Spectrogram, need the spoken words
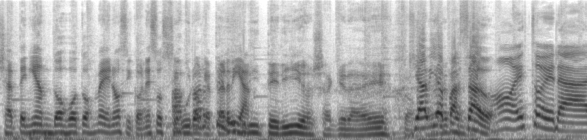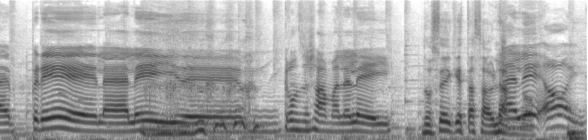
ya tenían dos votos menos y con eso seguro Aparte que el perdían. griterío ya que era de esto. ¿Qué había pasado? No, esto era pre la ley de. ¿Cómo se llama? La ley. No sé de qué estás hablando. La ley. ¡Ay!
